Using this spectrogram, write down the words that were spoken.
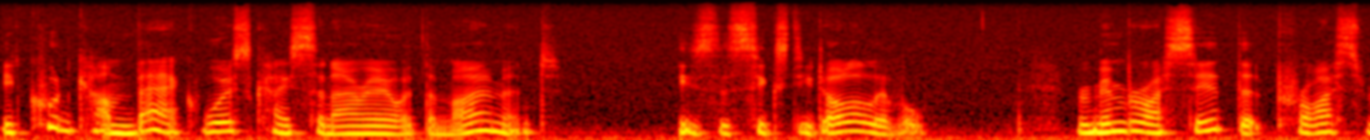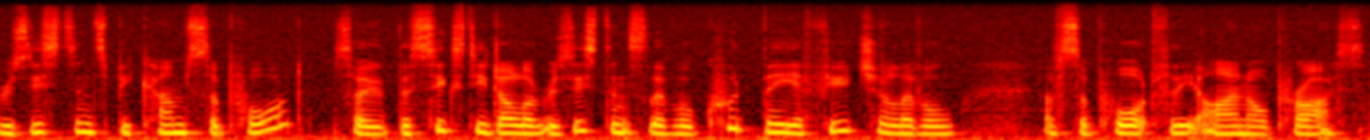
It could come back. Worst case scenario at the moment is the $60 level. Remember, I said that price resistance becomes support? So the $60 resistance level could be a future level of support for the iron ore price.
